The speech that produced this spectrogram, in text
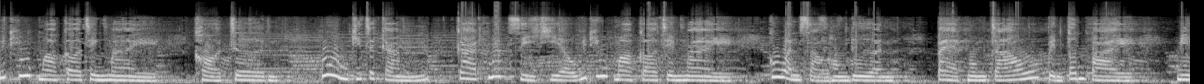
วิทยุมกเชียงใหม่ ขอเจิญร่วมกิจกรรม กาดมัดสีเขียววิทยุมกเชียงใหม่กู้วันเสาร์ของเดือน8โมงเจ้าเป็นต้นไป มี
